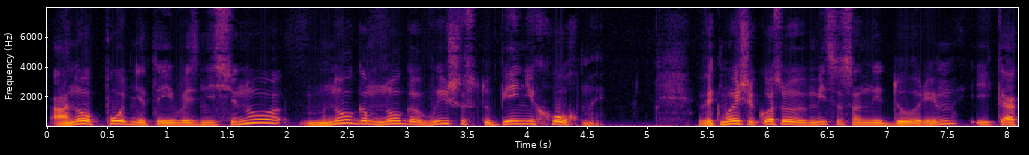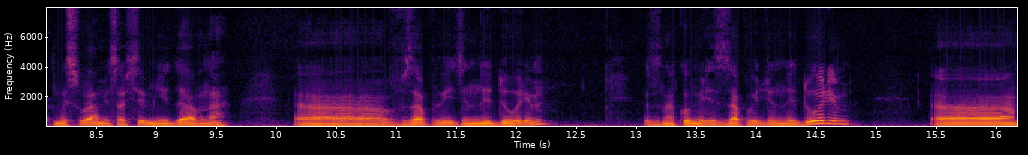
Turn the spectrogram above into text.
оно поднято и вознесено много-много выше ступени хохмы. Век мойши косу митсасан дорим, и как мы с вами совсем недавно в заповеди Недорим, знакомились с заповедью Недорим, э,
